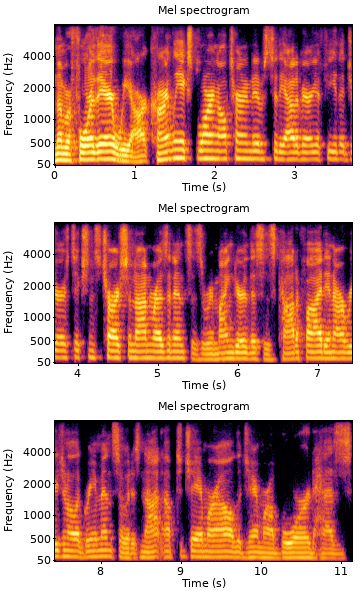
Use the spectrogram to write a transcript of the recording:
Number four there, we are currently exploring alternatives to the out of area fee that jurisdictions charge to non-residents. As a reminder, this is codified in our regional agreement, so it is not up to JMRL. The JMRL board has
